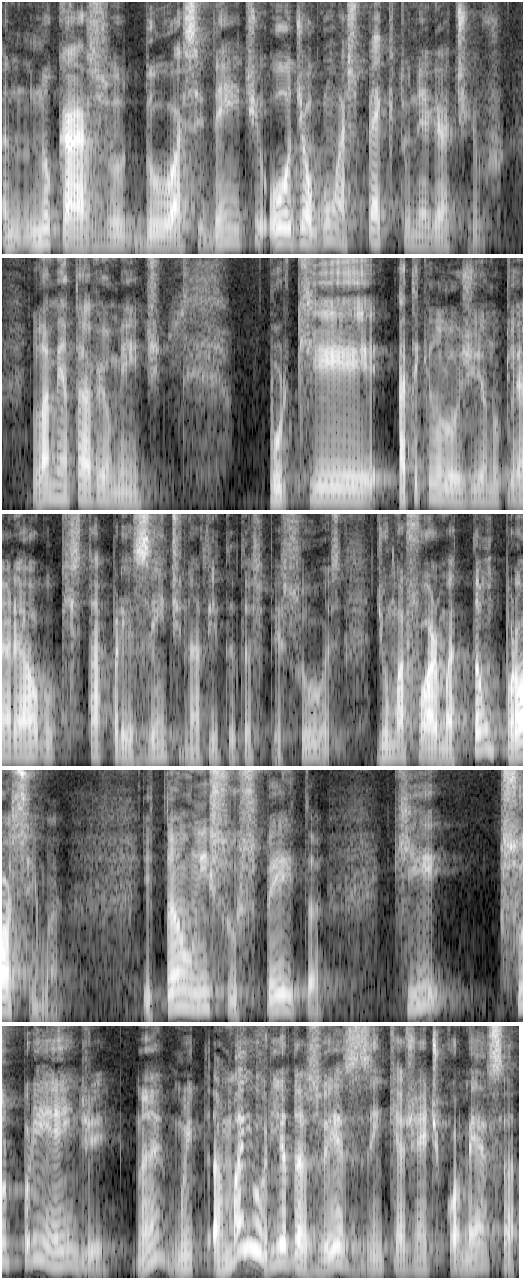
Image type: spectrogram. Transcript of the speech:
no caso do acidente ou de algum aspecto negativo. Lamentavelmente, porque a tecnologia nuclear é algo que está presente na vida das pessoas de uma forma tão próxima e tão insuspeita que surpreende. Né? A maioria das vezes em que a gente começa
